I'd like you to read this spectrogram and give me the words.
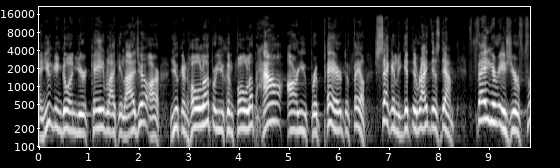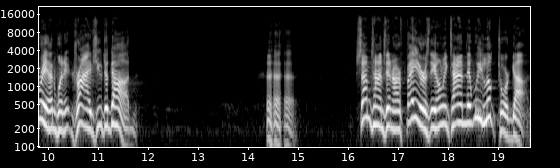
And you can go in your cave like Elijah, or you can hold up or you can fold up. How are you prepared to fail? Secondly, get to write this down. Failure is your friend when it drives you to God. Sometimes in our failure is the only time that we look toward God.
